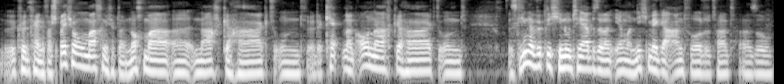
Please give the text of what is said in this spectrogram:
wir können keine Versprechungen machen. Ich habe dann nochmal äh, nachgehakt und äh, der Captain hat auch nachgehakt und es ging da wirklich hin und her, bis er dann irgendwann nicht mehr geantwortet hat. Also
